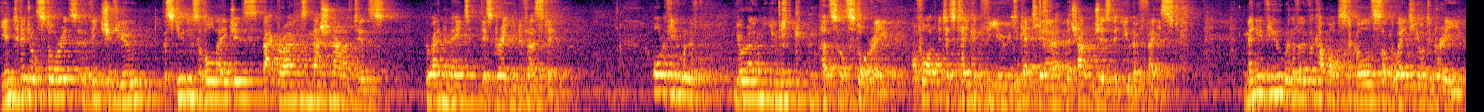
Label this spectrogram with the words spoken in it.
The individual stories of each of you, the students of all ages, backgrounds and nationalities who animate this great university. All of you will have your own unique and personal story of what it has taken for you to get here and the challenges that you have faced. Many of you will have overcome obstacles on the way to your degree,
